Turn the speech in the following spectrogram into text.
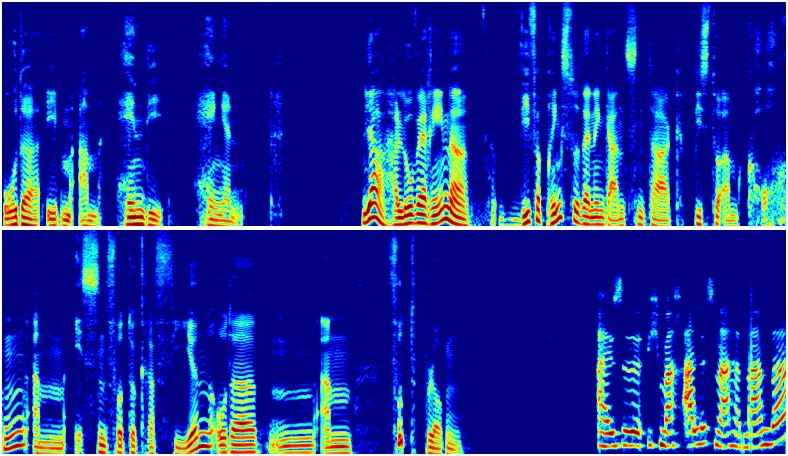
oder eben am Handy hängen. Ja, hallo Verena. Wie verbringst du deinen ganzen Tag? Bist du am Kochen, am Essen fotografieren oder mh, mm, am Foodbloggen? Also ich mache alles nacheinander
